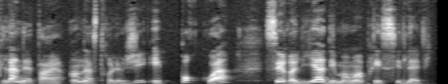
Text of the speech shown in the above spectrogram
planétaire en astrologie et pourquoi c'est relié à des moments précis de la vie.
